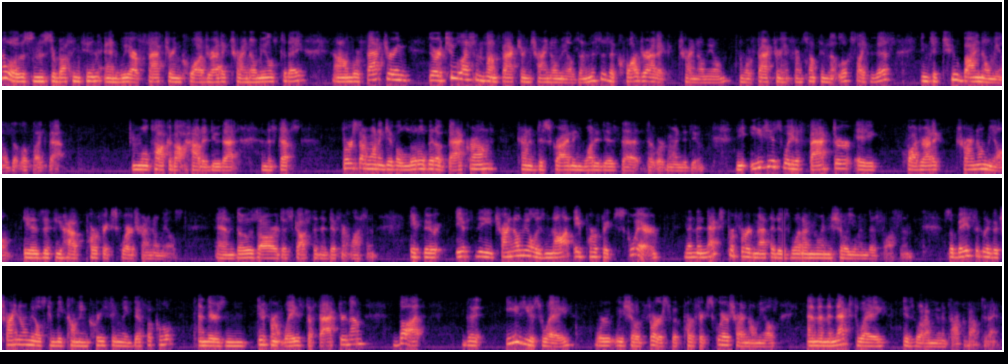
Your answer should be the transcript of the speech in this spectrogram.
Hello, this is Mr. Buffington, and we are factoring quadratic trinomials today. Um, we're factoring, there are two lessons on factoring trinomials, and this is a quadratic trinomial, and we're factoring it from something that looks like this into two binomials that look like that. And we'll talk about how to do that and the steps. First, I want to give a little bit of background, kind of describing what it is that, that we're going to do. The easiest way to factor a quadratic trinomial is if you have perfect square trinomials. And those are discussed in a different lesson. If, there, if the trinomial is not a perfect square, then the next preferred method is what I'm going to show you in this lesson. So basically the trinomials can become increasingly difficult and there's different ways to factor them, but the easiest way we showed first with perfect square trinomials, and then the next way is what I'm going to talk about today.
